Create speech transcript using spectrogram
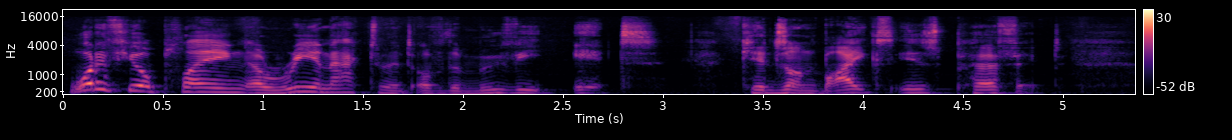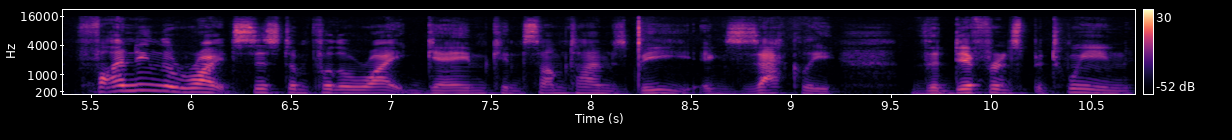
What if you're playing a reenactment of the movie It? Kids on Bikes is perfect. Finding the right system for the right game can sometimes be exactly the difference between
